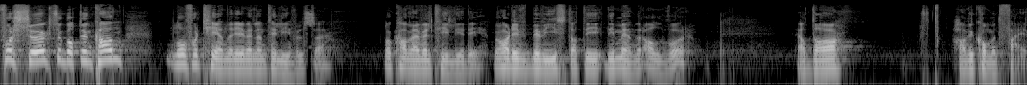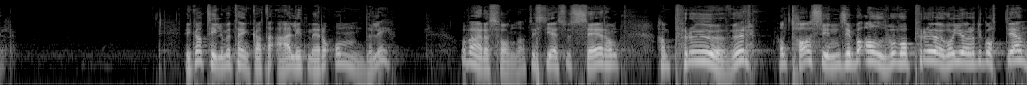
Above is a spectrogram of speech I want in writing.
forsøkt så godt hun kan. Nå fortjener de vel en tilgivelse. Nå kan jeg vel tilgi dem. Nå har de bevist at de, de mener alvor. Ja, da har vi kommet feil. Vi kan til og med tenke at det er litt mer åndelig å være sånn. At hvis Jesus ser han, han prøver, han tar synden sin på alvor ved å prøve å gjøre det godt igjen,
